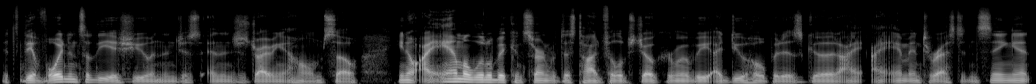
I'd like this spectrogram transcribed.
It's the avoidance of the issue and then just and then just driving it home. So, you know, I am a little bit concerned with this Todd Phillips Joker movie. I do hope it is good. I, I am interested in seeing it.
